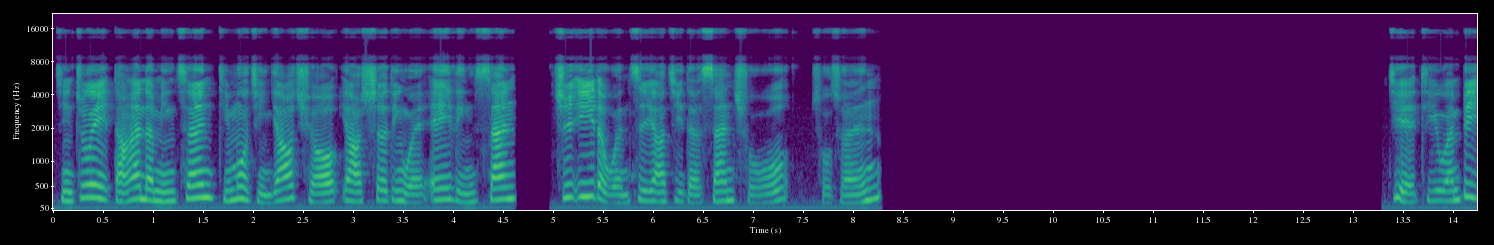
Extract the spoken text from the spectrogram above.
请注意档案的名称，题目仅要求要设定为 A 零三之一的文字，要记得删除储存。解题完毕。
